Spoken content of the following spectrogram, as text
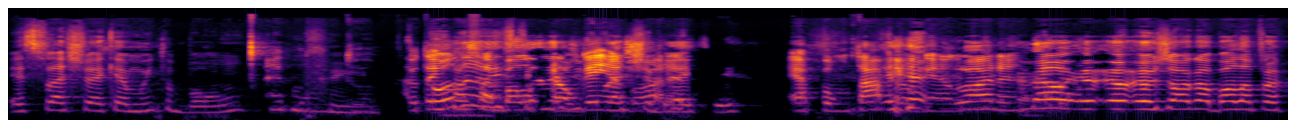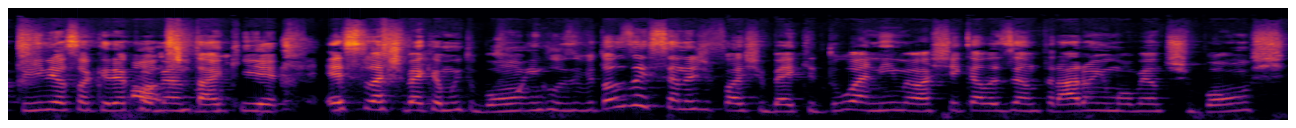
Esse flashback é muito bom. É muito. Sim. Eu tenho Toda que passar a bola pra alguém agora. É apontar pra alguém agora? Não, eu, eu, jogo a bola pra Pini, eu só queria Ótimo. comentar que esse flashback é muito bom. Inclusive, todas as cenas de flashback do anime, eu achei que elas entraram em momentos bons,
